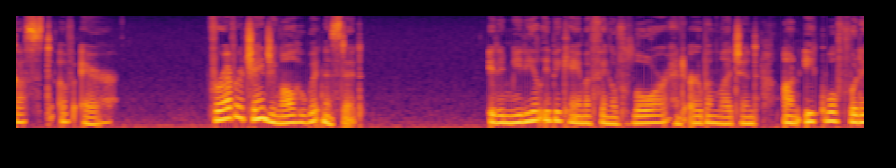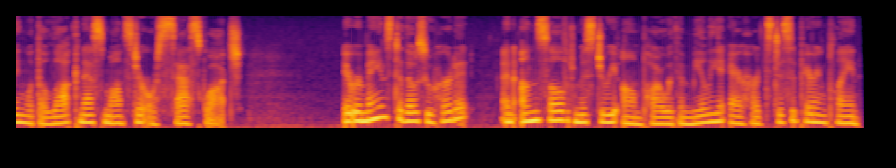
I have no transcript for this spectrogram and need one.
gust of air, forever changing all who witnessed it. It immediately became a thing of lore and urban legend on equal footing with the Loch Ness Monster or Sasquatch. It remains to those who heard it an unsolved mystery on par with Amelia Earhart's disappearing plane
